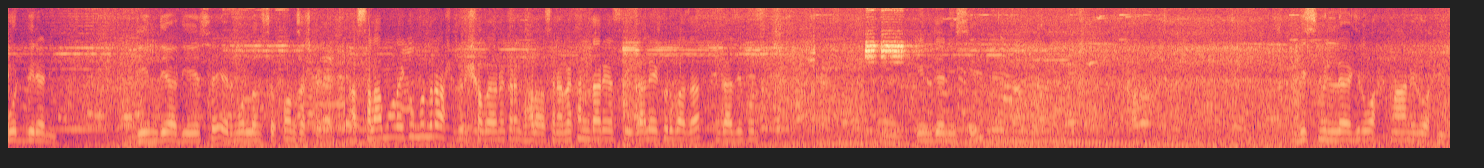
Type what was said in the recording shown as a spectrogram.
বুট বিরিয়ানি। ডিম দেওয়া দিয়েছে, এর মূল্য হচ্ছে পঞ্চাশ টাকা। আসসালামু আলাইকুম বন্ধুরা, আশা করি সবাই অনেক অনেক ভালো আছেন। আমি এখন দাঁড়িয়ে আছি গালিয়াকুর বাজার, গাজীপুর। ডিম দিয়ে নিচ্ছি বিসমিল্লাহ রহমান রহিম।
